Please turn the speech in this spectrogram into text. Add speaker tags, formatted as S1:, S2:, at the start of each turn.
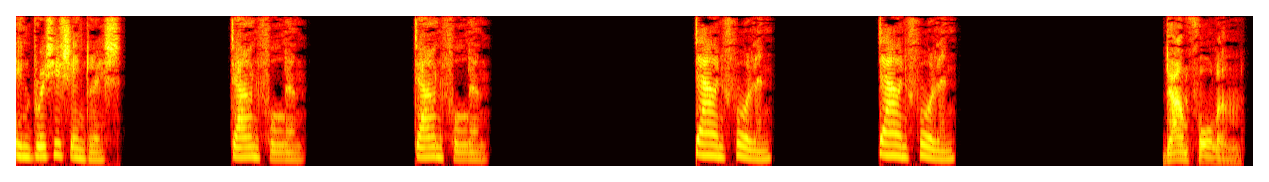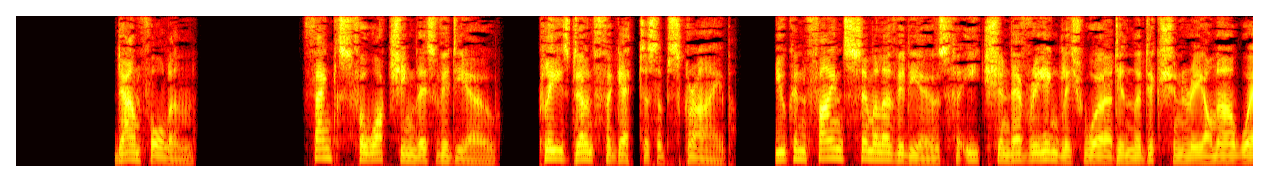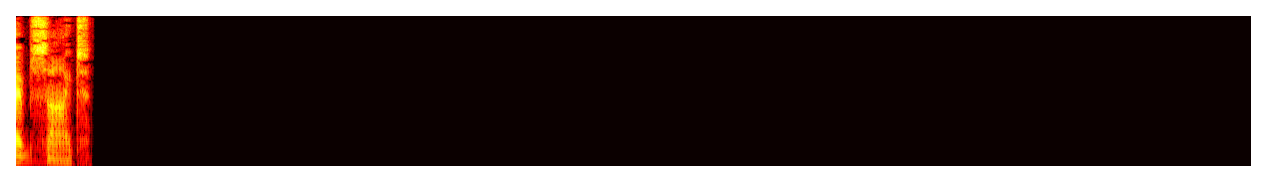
S1: In British English. Downfallen. Downfallen.
S2: Downfallen. Downfallen.
S3: Downfallen. Downfallen. Thanks for watching this video. Please don't forget to subscribe. You can find similar videos for each and every English word in the dictionary on our website.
